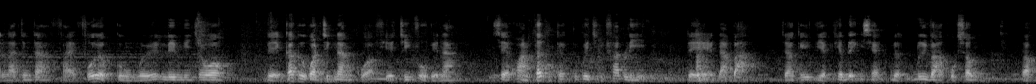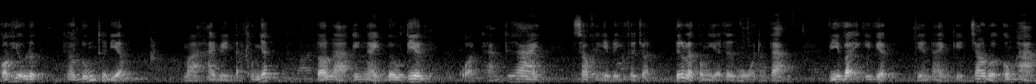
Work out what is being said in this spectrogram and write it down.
là chúng ta phải phối hợp cùng với Liên minh châu Âu để các cơ quan chức năng của phía chính phủ Việt Nam sẽ hoàn tất các quy trình pháp lý để đảm bảo cho cái việc hiệp định sẽ được đưa vào cuộc sống và có hiệu lực theo đúng thời điểm mà hai bên đã thống nhất. Đó là cái ngày đầu tiên của tháng thứ hai sau khi hiệp định phê chuẩn, tức là có nghĩa từ mùng 1 tháng 8. Vì vậy cái việc tiến hành cái trao đổi công hàm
